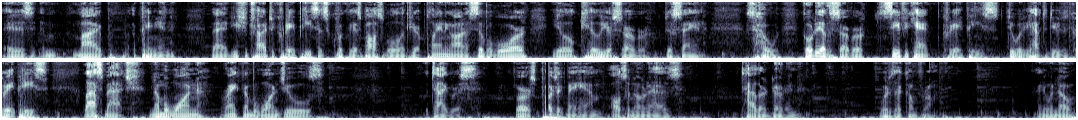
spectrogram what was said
it is, in my opinion, that you should try to create peace as quickly as possible. If you're planning on a civil war, you'll kill your server. Just saying. So go to the other server, see if you can't create peace. Do what you have to do to create peace. Last match, number one, ranked number one, Jules, the Tigress, versus Project Mayhem, also known as Tyler Durden. Where does that come from? Anyone know?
